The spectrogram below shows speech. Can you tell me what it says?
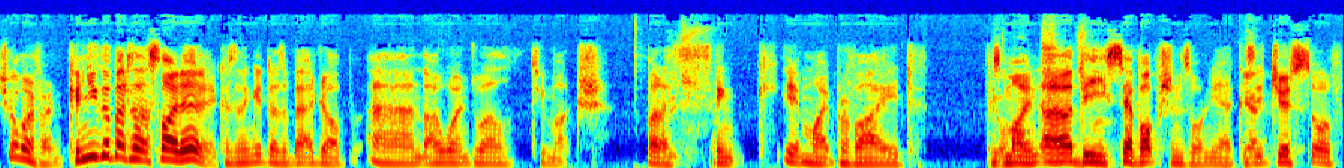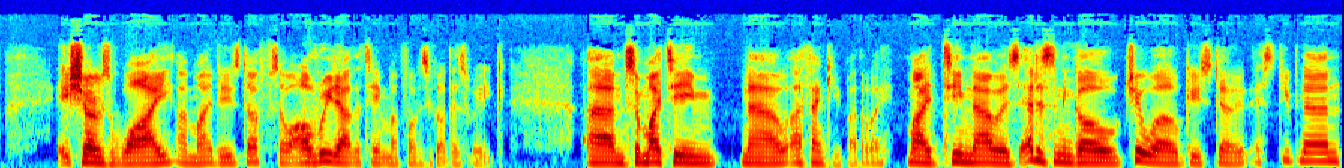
Sure, my friend. Can you go back to that slide earlier because I think it does a better job, and I won't dwell too much. But I think it might provide because mine uh, the one. Seb options one, yeah, because yeah. it just sort of it shows why I might do stuff. So I'll mm. read out the team I've obviously got this week. Um, so my team now, uh, thank you by the way. My team now is Ederson in goal, Chilwell, Gusto, Estupiñán,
